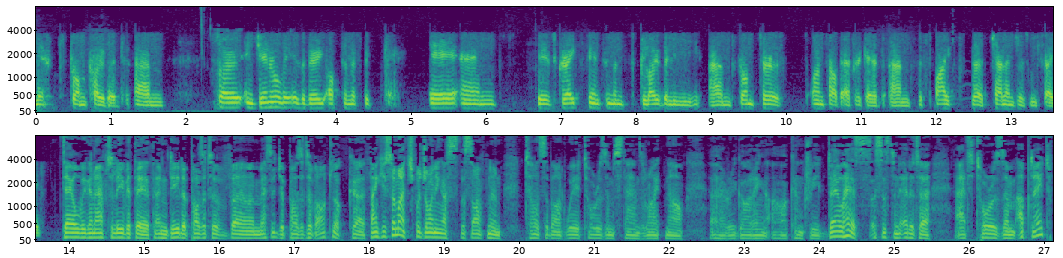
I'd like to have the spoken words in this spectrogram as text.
left from COVID. Um, so in general, there is a very optimistic air, and there's great sentiment globally um, from tourists on South Africa, um, despite the challenges we face. Dale, we're going to have to leave it there. Indeed, a positive uh, message, a positive outlook. Uh, thank you so much for joining us this afternoon. Tell us about where tourism stands right now uh, regarding our country. Dale Hes, Assistant Editor at Tourism Update.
